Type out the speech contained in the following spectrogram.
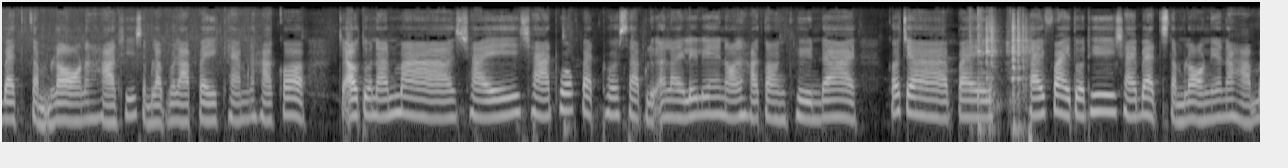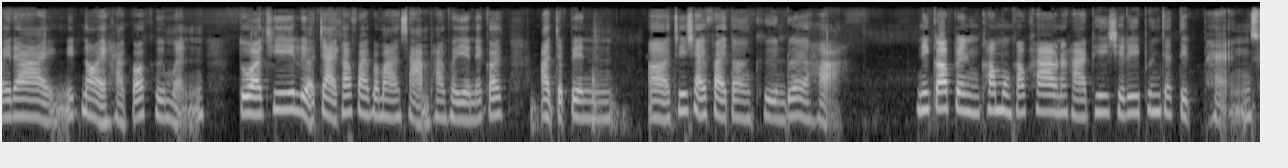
แบตสำรองนะคะ ที่สำหรับเวลาไปแคมป์นะคะ ก็จะเอาตัวนั้นมาใช้ชาร์จพวกแบตโทรศัพท์หรืออะไรเล็กๆน้อยๆนะคะ ตอนคืนได้ ก็จะไปใช้ไฟตัวที่ใช้แบตสำรองเนี่ยนะคะ ไม่ได้นิดหน่อยค่ะ ก็คือเหมือนตัวที่เหลือจ่ายค่าไฟประมาณ 3,000พเยนเนี่ยก็อาจจะเป็นที่ใช้ไฟตอนกลางคืนด้วยค่ะ นี่ก็เป็นข้อมูลคร่าว ๆนะคะ ที่เชอรี่เพิ่งจะติดแผงโซ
